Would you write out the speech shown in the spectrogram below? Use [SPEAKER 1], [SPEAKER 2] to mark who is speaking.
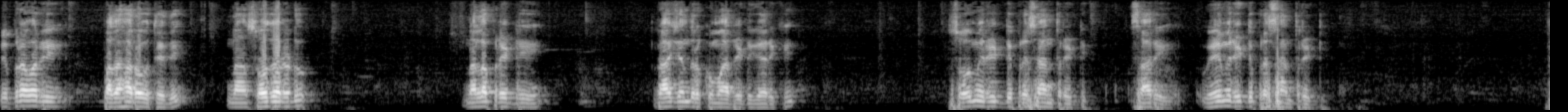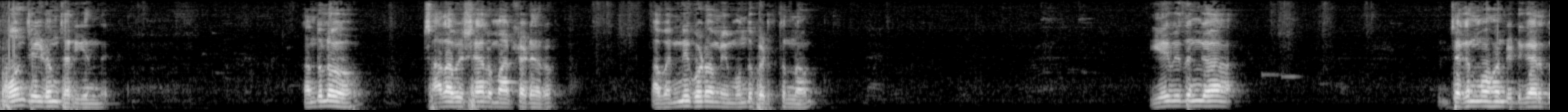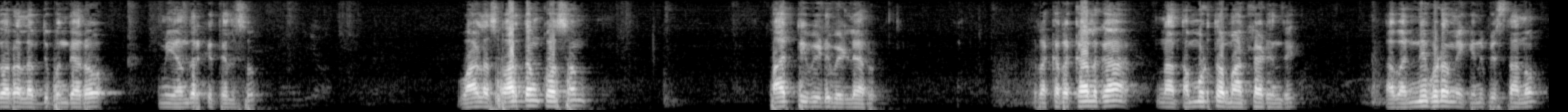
[SPEAKER 1] ఫిబ్రవరి పదహారవ తేదీ నా సోదరుడు నల్లపరెడ్డి రాజేంద్ర కుమార్ రెడ్డి గారికి సోమిరెడ్డి ప్రశాంత్ రెడ్డి సారీ వేమిరెడ్డి ప్రశాంత్ రెడ్డి ఫోన్ చేయడం జరిగింది. అందులో చాలా విషయాలు మాట్లాడారు. అవన్నీ కూడా మేము ముందు పెడుతున్నాం. ఏ విధంగా జగన్మోహన్ రెడ్డి గారి ద్వారా లబ్ధి పొందారో మీ అందరికీ తెలుసు. వాళ్ళ స్వార్థం కోసం పార్టీ వీడి వెళ్ళారు. రకరకాలుగా నా తమ్ముడితో మాట్లాడింది. అవన్నీ కూడా మీకు వినిపిస్తాను.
